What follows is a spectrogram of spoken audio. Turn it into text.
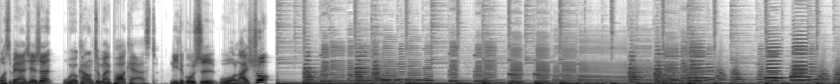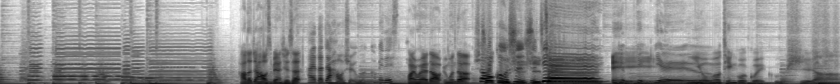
我是北岸先生，Welcome to my podcast，你的故事我来说。哈，大家好，我是北洋先生，嗨，大家好，我是语文 Comedies，欢迎回来到允文的说故事时间。哎你有没有听过鬼故事啊？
